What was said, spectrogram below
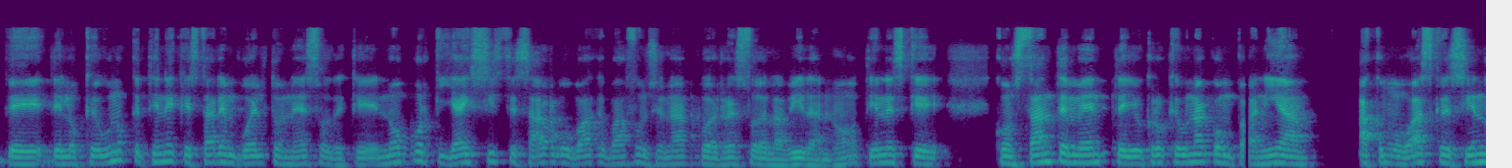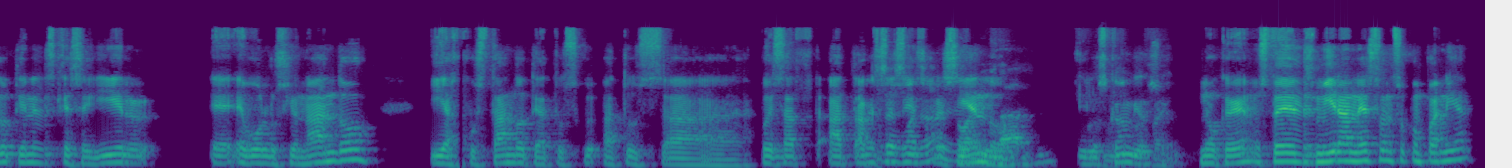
de, de lo que uno que tiene que estar envuelto en eso, de que no porque ya hiciste algo va, va a funcionar por el resto de la vida, ¿no? Tienes que constantemente, yo creo que una compañía, a como vas creciendo, tienes que seguir eh, evolucionando y ajustándote a tus, a tus, ah, pues a, a, a cómo vas creciendo. Y los cambios. correcto. ¿No creen? ¿Ustedes miran eso en su compañía?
